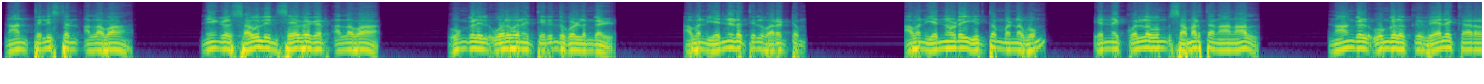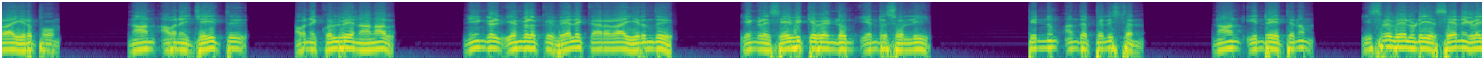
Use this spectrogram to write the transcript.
நான் பெலிஸ்தன் அல்லவா? நீங்கள் சவுலின் சேவகர் அல்லவா? உங்களில் ஒருவனை தெரிந்து கொள்ளுங்கள். அவன் என்னிடத்தில் வரட்டும். அவன் என்னோட யுத்தம் பண்ணவும் என்னை கொல்லவும் சமர்த்தனானால் நாங்கள் உங்களுக்கு வேலைக்காரராய் இருப்போம். நான் அவனை ஜெயித்து அவனை கொல்வேனானால் நீங்கள் எங்களுக்கு வேலைக்காரராய் இருந்து எங்களை சேவிக்க வேண்டும் என்று சொல்லி பின்னும் அந்த பெலிஸ்தன் நான் இன்றைய தினம் இஸ்ரவேலுடைய சேனைகளை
